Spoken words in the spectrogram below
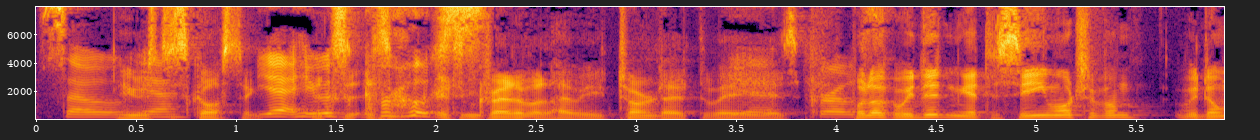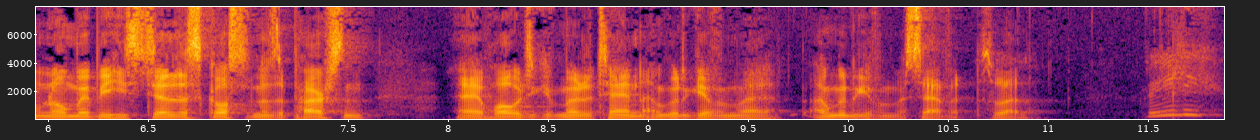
So He was yeah. disgusting. Yeah, he was it's, it's- gross. It's, incredible how he turned out the way he is. gross. But look, we didn't get to see much of him. We don't know. Maybe he's still disgusting as a person. Uh, what would you give him out of ten? I'm going to give him a. I'm going to give him a seven as well. Really?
